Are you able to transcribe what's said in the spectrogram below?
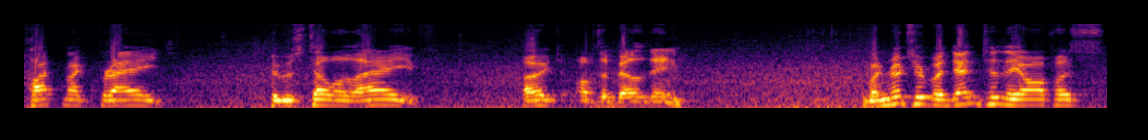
Pat McBride, who was still alive, out of the building. When Richard went into the office,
